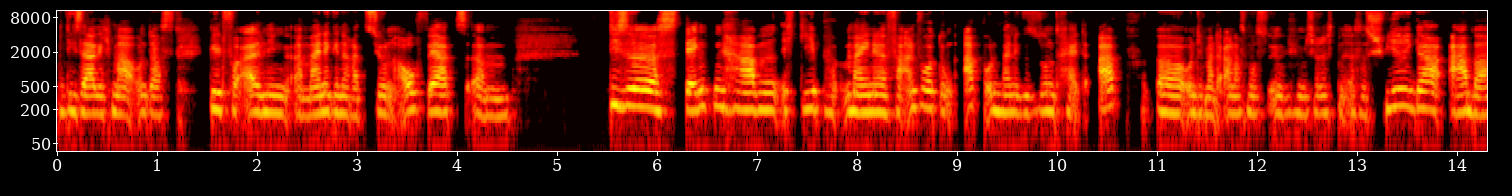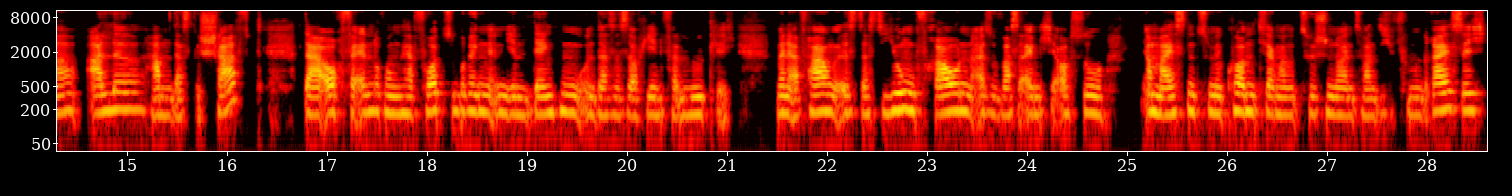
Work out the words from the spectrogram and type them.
die sage ich mal, und das gilt vor allen Dingen äh, meine Generation aufwärts, ähm, dieses Denken haben, ich gebe meine Verantwortung ab und meine Gesundheit ab äh, und jemand anders muss irgendwie für mich richten, ist es schwieriger, aber alle haben das geschafft, da auch Veränderungen hervorzubringen in ihrem Denken und das ist auf jeden Fall möglich. Meine Erfahrung ist, dass die jungen Frauen, also was eigentlich auch so am meisten zu mir kommt, ich sage mal so zwischen 29 und 35,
